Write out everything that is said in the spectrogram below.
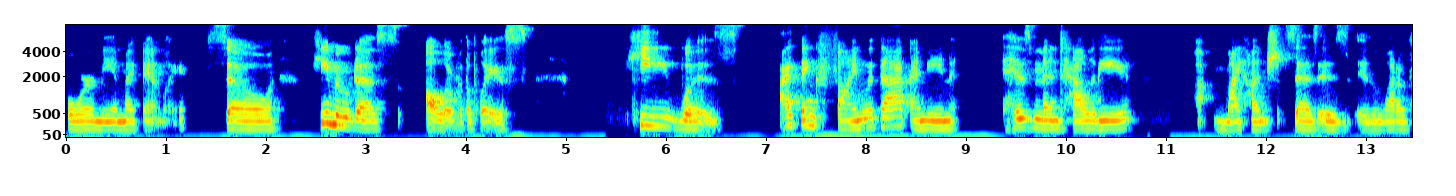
for me and my family. So he moved us all over the place. He was, I think, fine with that. I mean, his mentality, my hunch says, is is a lot of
